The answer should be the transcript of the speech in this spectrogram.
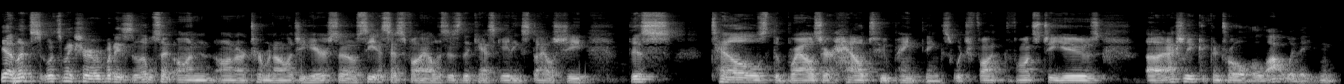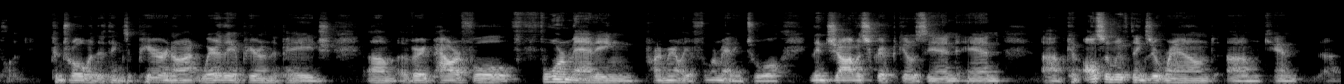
Yeah, let's let's make sure everybody's level set on on our terminology here. So CSS file, this is the cascading style sheet. This tells the browser how to paint things, which font, fonts to use. Uh, actually, you can control a lot with it. You can control whether things appear or not, where they appear on the page. Um, a very powerful formatting, primarily a formatting tool. And then JavaScript goes in and um, can also move things around, um, can uh,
